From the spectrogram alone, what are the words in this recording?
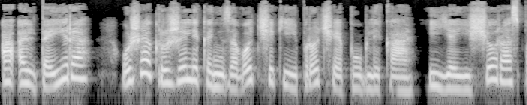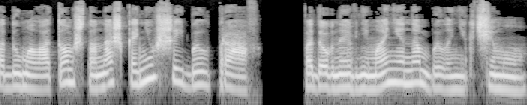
А Альтаира уже окружили конезаводчики и прочая публика, и я еще раз подумала о том, что наш конюшей был прав. Подобное внимание нам было ни к чему.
